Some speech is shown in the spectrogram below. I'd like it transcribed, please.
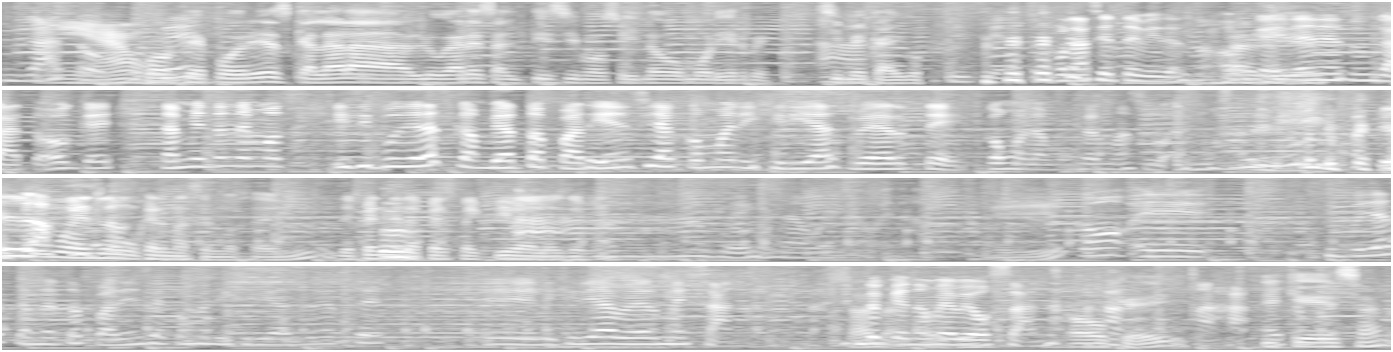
un gato. miau. ¿por porque podría escalar a lugares altísimos y no morirme si Ah, me caigo. Sí, cierto, por las siete vidas, ¿no? Ok, Así es. Den es un gato, ok. También tenemos, y si pudieras cambiar tu apariencia, ¿cómo elegirías verte? Como la mujer más hermosa del mundo. ¿Cómo es la mujer más hermosa del mundo? Depende de la perspectiva de los demás. ¿Cómo, eh, si pudieras cambiar tu apariencia, ¿cómo elegirías verte? Eh, elegiría verme sana. Siento Sana, que no me ok. veo sana. Ok. Ajá, ¿Y qué es sana?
